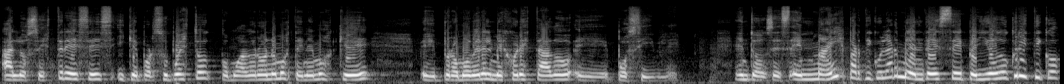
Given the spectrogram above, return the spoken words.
a los estreses y que por supuesto como agrónomos tenemos que eh, promover el mejor estado eh, posible. Entonces, en maíz particularmente, ese periodo crítico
